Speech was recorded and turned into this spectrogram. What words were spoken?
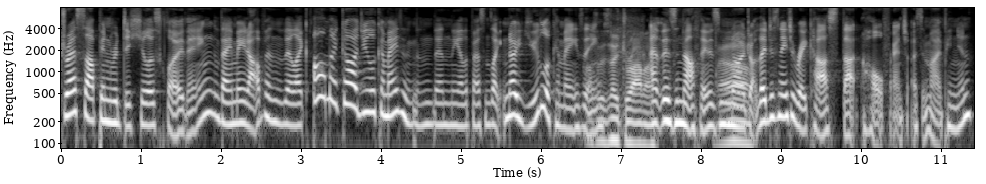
dress up in ridiculous clothing. They meet up and they're like, "Oh my god, you look amazing!" And then the other person's like, "No, you look Oh, amazing." so there's no drama. And there's nothing. There's no ah. Oh. drama. They just need to recast that whole franchise, in my opinion.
